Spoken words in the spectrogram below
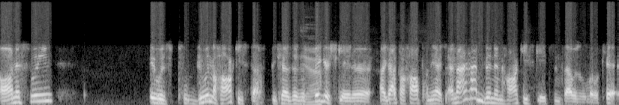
honestly, it was doing the hockey stuff because as a Yeah. figure skater, I got to hop on the ice, and I hadn't been in hockey skates since I was a little kid.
